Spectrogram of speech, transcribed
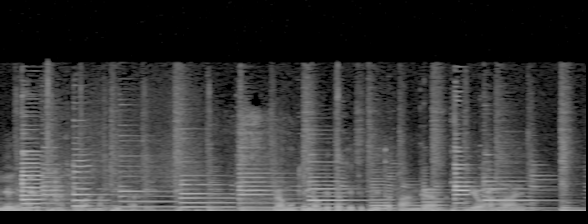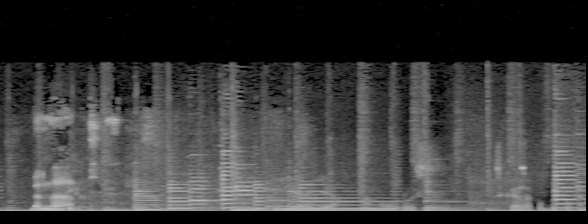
dia yang harus ngasuh anak kita. Nggak mungkin dong kita titip di tetangga di orang lain. Benar. Hmm, segala kebutuhan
